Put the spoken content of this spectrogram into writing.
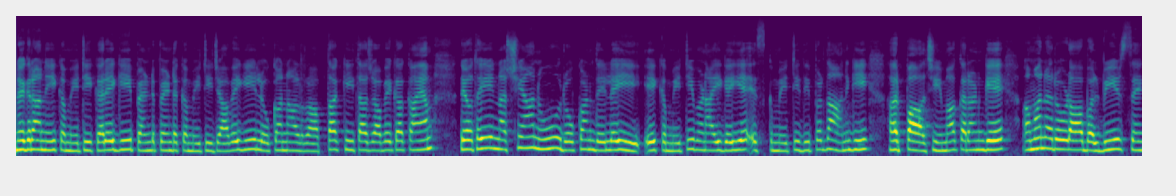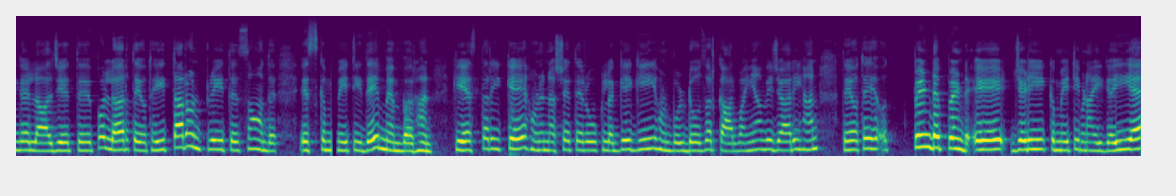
ਨਿਗਰਾਨੀ ਕਮੇਟੀ ਕਰੇਗੀ। ਪਿੰਡ-ਪਿੰਡ ਕਮੇਟੀ ਜਾਵੇਗੀ। ਲੋਕਾਂ ਨਾਲ ਰਾਬਤਾ ਕੀਤਾ ਜਾਵੇਗਾ ਕਾਇਮ। ਤੇ ਉੱਥੇ ਹੀ ਨਸ਼ਿਆਂ ਨੂੰ ਰੋਕਣ ਦੇ ਲਈ ਇਹ ਕਮੇਟੀ ਬਣਾਈ ਗਈ ਹੈ। ਇਸ ਕਮੇਟੀ ਦੀ ਪ੍ਰਧਾਨਗੀ ਹਰਪਾਲ ਚੀਮਾ ਕਰਨਗੇ। ਅਮਨ ਅਰੋੜਾ, ਬਲਬੀਰ ਸਿੰਘ, ਲਾਲਜੀਤ ਭੁੱਲਰ ਤੇ ਉੱਥੇ ਹੀ ਤਰੁਣ ਤਰੁਣਪ੍ਰੀਤ ਸੌਂਦ ਇਸ ਕਮੇਟੀ ਦੇ ਮੈਂਬਰ ਹਨ। ਕਿ ਇਸ ਤਰੀਕੇ ਹੁਣ ਨਸ਼ੇ ਤੇ ਰੋਕ ਲੱਗੇਗੀ, ਹੁਣ ਬੁਲਡੋਜ਼ਰ ਕਾਰਵਾਈਆਂ ਵੀ ਜਾਰੀ ਹਨ ਤੇ ਉੱਥੇ ਪਿੰਡ ਪਿੰਡ ਇਹ ਜਿਹੜੀ ਕਮੇਟੀ ਬਣਾਈ ਗਈ ਹੈ,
